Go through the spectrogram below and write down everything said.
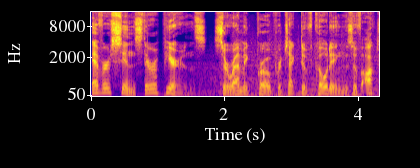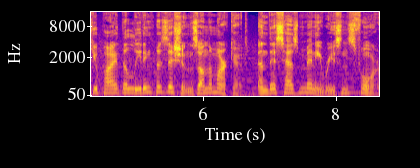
Ever since their appearance, Ceramic Pro protective coatings have occupied the leading positions on the market, and this has many reasons for.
